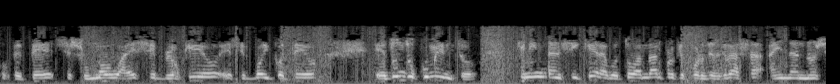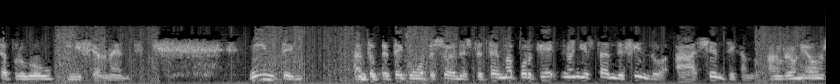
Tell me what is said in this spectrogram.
o PP se sumou a ese bloqueo, ese boicoteo eh, dun documento que nin tan siquiera votou a andar porque, por desgraza, aínda non se aprobou inicialmente. Minten tanto PP como PSOE neste tema porque non lle están dicindo á xente cando fan reunións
